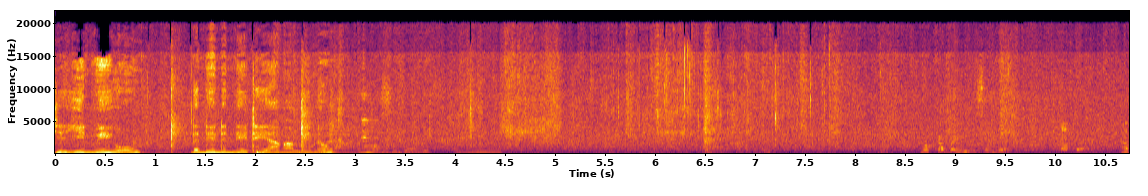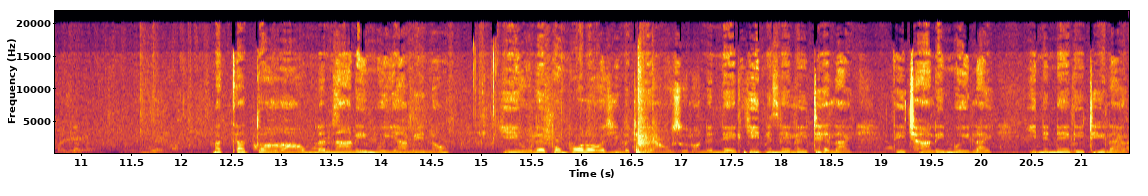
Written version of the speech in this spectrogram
ရင်ရင်နွေးကိုနည်းနည်းနည်းနည်းထည့်ရပါမယ်နော်မကပိုင်စိမ့်တော့အပယ်မကတ်သွားအောင်နနာလေးမွေရမယ်နော် ရေကိုလည်းဘုံပေါ်တော့ကြီးမထည့်အောင်ဆိုတော့နည်းနည်းရေနည်းနည်းလေးထည့်လိုက်တေချာလေးမွေလိုက်ရေနည်းနည်းလေးထည့်လိုက်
